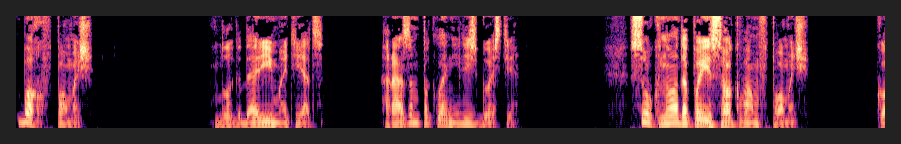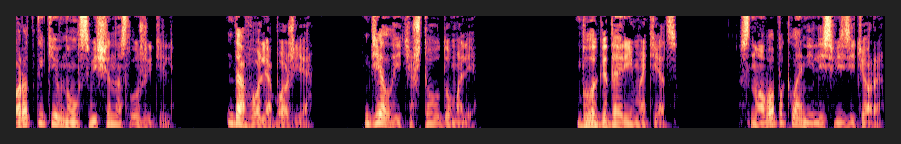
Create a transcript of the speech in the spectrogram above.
Бог в помощь!» «Благодарим, отец!» Разом поклонились гости. «Сукно да поясок вам в помощь!» Коротко кивнул священнослужитель. «Да воля Божья! Делайте, что удумали!» «Благодарим, отец!» Снова поклонились визитеры.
